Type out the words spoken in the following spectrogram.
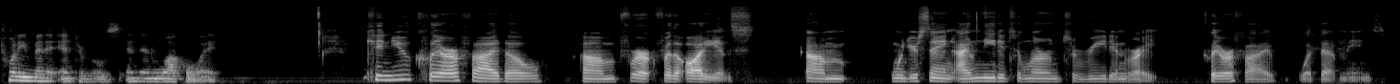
20 minute intervals and then walk away. Can you clarify though um, for for the audience um, when you're saying I needed to learn to read and write, clarify what that means.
